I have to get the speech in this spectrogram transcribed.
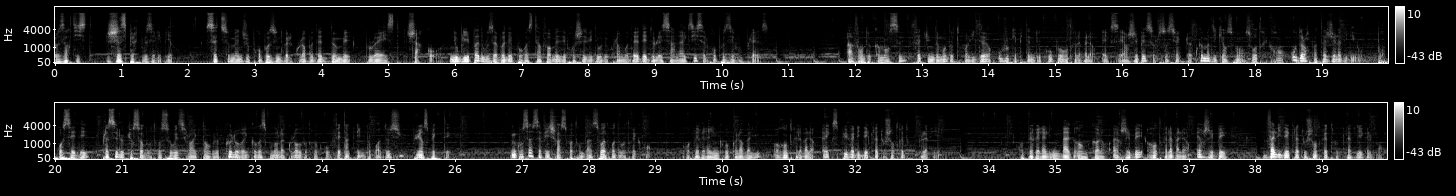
Les artistes, j'espère que vous allez bien. Cette semaine, je propose une nouvelle couleur modèle nommée Braised Charcoal. N'oubliez pas de vous abonner pour rester informé des prochaines vidéos de couleur modèle et de laisser un like si celle proposée vous plaise. Avant de commencer, faites une demande à votre leader ou vos capitaines de groupe pour entrer la valeur X et RGB sur le Social Club comme indiqué en ce moment sur votre écran ou de leur partager la vidéo. Pour procéder, placez le curseur de votre souris sur le rectangle coloré correspondant à la couleur de votre groupe, faites un clic droit dessus, puis inspectez. Une console s'affichera soit en bas, soit à droite de votre écran. Repérez la ligne Color Value, rentrez la valeur X, puis validez avec la touche Entrée de clavier. Repérez la ligne Background Color RGB, rentrez la valeur RGB, validez avec la touche Entrée de clavier également.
